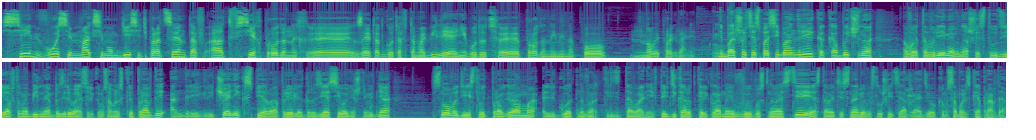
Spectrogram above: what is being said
7 7, 8, максимум 10% от всех проданных э, за этот год автомобилей, они будут э, проданы именно по новой программе. Большое тебе спасибо, Андрей. Как обычно, в это время в нашей студии автомобильный обозреватель «Комсомольской правды» Андрей Гречаник. С 1 апреля, друзья, сегодняшнего дня снова действует программа льготного кредитования. Впереди короткая реклама и выпуск новостей. Оставайтесь с нами, вы слушаете радио «Комсомольская правда».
